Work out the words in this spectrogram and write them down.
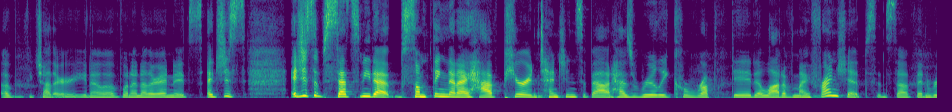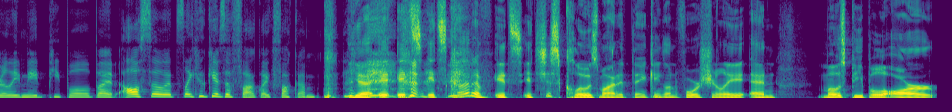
of each other, you know, of one another, and it's it just it just upsets me that something that I have pure intentions about has really corrupted a lot of my friendships and stuff, and really made people. But also, it's like who gives a fuck? Like fuck them. yeah, it, it's it's kind of it's it's just closed-minded thinking, unfortunately, and most people are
